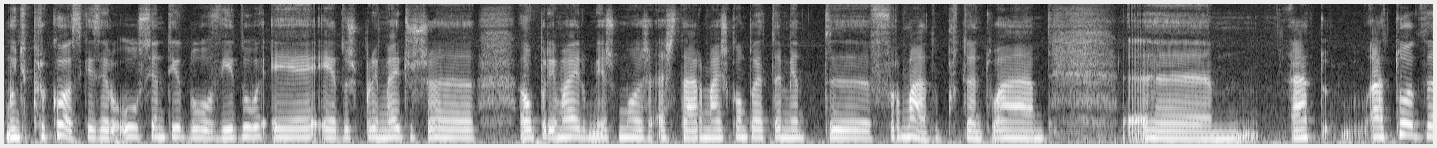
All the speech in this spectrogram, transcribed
muito precoce. Quer dizer, o sentido do ouvido é, é dos primeiros, uh, é o primeiro mesmo a, a, estar mais completamente formado. Portanto, há. Uh, há, há toda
